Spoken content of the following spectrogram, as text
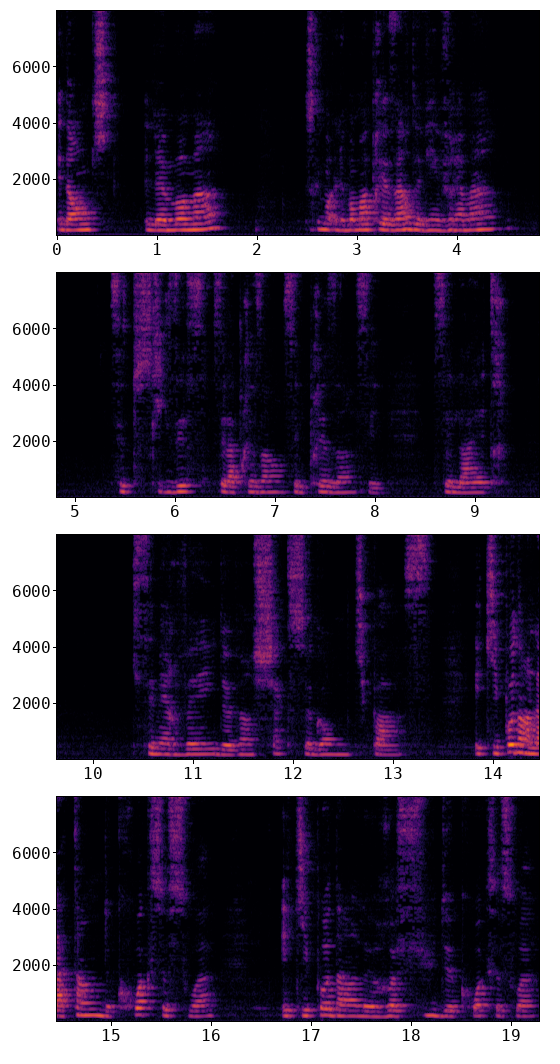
Et donc, le moment, le moment présent devient vraiment, c'est tout ce qui existe, c'est la présence, c'est le présent, c'est l'être qui s'émerveille devant chaque seconde qui passe et qui n'est pas dans l'attente de quoi que ce soit, et qui n'est pas dans le refus de quoi que ce soit,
